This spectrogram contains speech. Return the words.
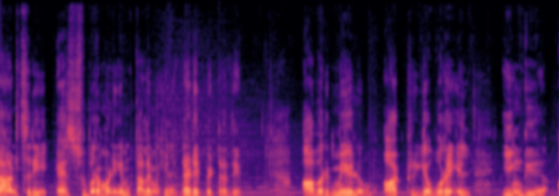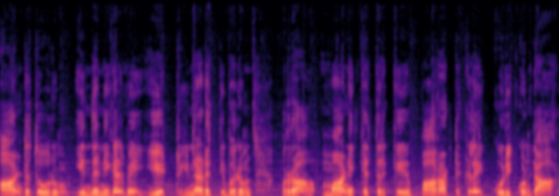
தான் ஸ்ரீ எஸ். சுப்பிரமணியம் தலைமையில் நடைபெற்றது. அவர் மேலும் ஆற்றிய உரையில் இங்கு ஆண்டுதோறும் இந்த நிகழ்வை ஏற்றி நடத்தி வரும் ரா மாணிக்கத்திற்கு பாராட்டுக்களை கூறிக்கொண்டார்.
